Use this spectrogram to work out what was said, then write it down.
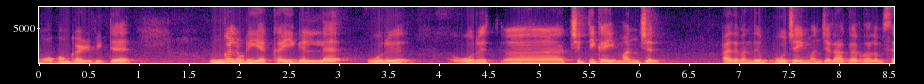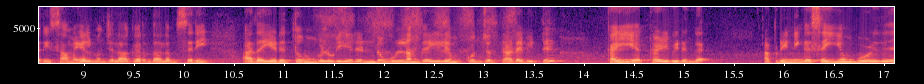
முகம் கழுவிட்டு உங்களுடைய கைகளில் ஒரு ஒரு அஹ், சிட்டிகை மஞ்சள் அது வந்து பூஜை மஞ்சளாக இருந்தாலும் சரி சமையல் மஞ்சளாக இருந்தாலும் சரி அதை எடுத்து உங்களுடைய ரெண்டு உள்ளங்கையிலும் கொஞ்சம் தடவிட்டு கையை கழுவிடுங்க. அப்படி நீங்கள் செய்யும் பொழுது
